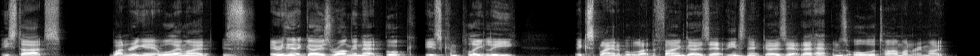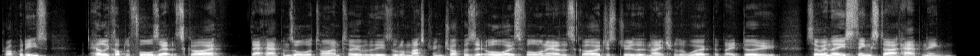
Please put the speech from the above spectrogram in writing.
He starts wondering, eh, well, am I, is everything that goes wrong in that book is completely explainable. Like the phone goes out, the internet goes out. That happens all the time on remote properties. helicopter falls out of the sky. That happens all the time too with these little mustering choppers. They're always falling out of the sky just due to the nature of the work that they do. So when these things start happening,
